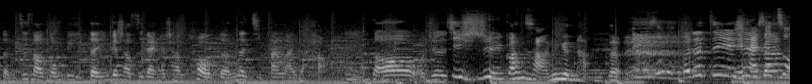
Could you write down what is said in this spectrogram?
等，至少总比等一个小时、两个小时后的那几班来的好。嗯然后我就继续观察那个男的，我就继续你还是坐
